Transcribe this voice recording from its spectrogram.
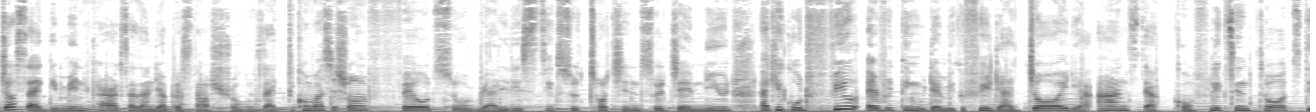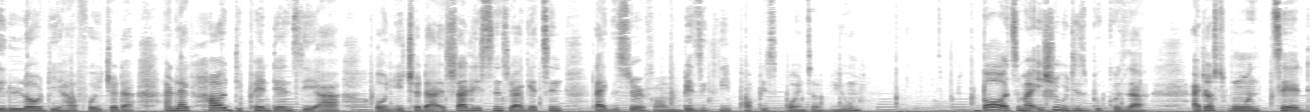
just like the main characters and their personal struggles. Like the conversation felt so realistic, so touching, so genuine. Like you could feel everything with them. You could feel their joy, their angst, their conflicting thoughts, the love they have for each other, and like how dependent they are on each other. Especially since we are getting like the story from basically Poppy's point of view but my issue with this book was that I just wanted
